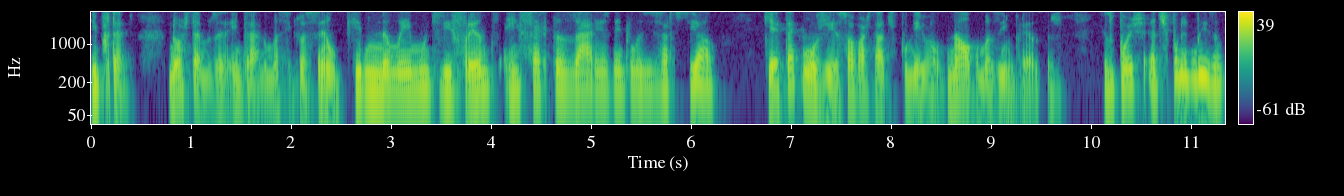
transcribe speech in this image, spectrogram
E, portanto, nós estamos a entrar numa situação que não é muito diferente em certas áreas da inteligência artificial, que é a tecnologia só vai estar disponível em algumas empresas que depois a disponibilizam.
